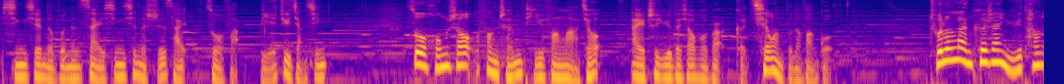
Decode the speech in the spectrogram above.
新鲜的不能再新鲜的食材，做法别具匠心。做红烧放陈皮放辣椒，爱吃鱼的小伙伴可千万不能放过。除了烂柯山鱼汤，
